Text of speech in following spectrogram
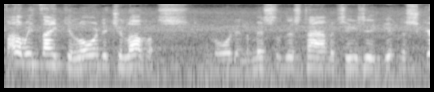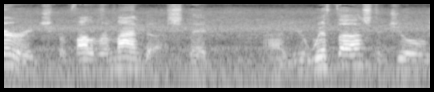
Father, we thank you, Lord, that you love us. Lord, in the midst of this time, it's easy to get discouraged, but Father, remind us that uh, you're with us, that you'll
